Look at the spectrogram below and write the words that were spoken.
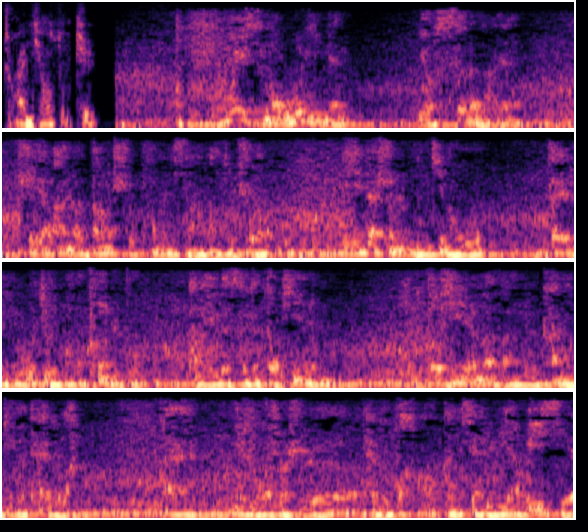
传销组织。为什么屋里面有四个男人？实际上，按照当时他们的想法，就是说，一旦盛春平进了屋，在里屋就会把他控制住。他们有一个词叫“斗心人”，斗心人嘛，反正就是看你这个态度了，哎。你如果说是态度不好，可能先语言威胁；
